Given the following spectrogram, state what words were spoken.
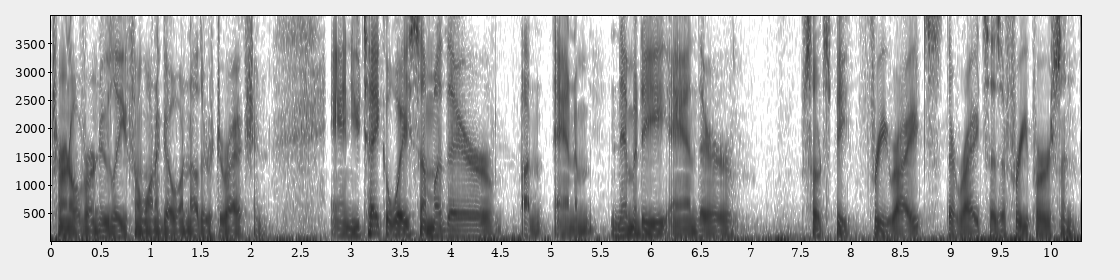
turn over a new leaf and want to go another direction. And you take away some of their anonymity and their, so to speak, free rights, their rights as a free person.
